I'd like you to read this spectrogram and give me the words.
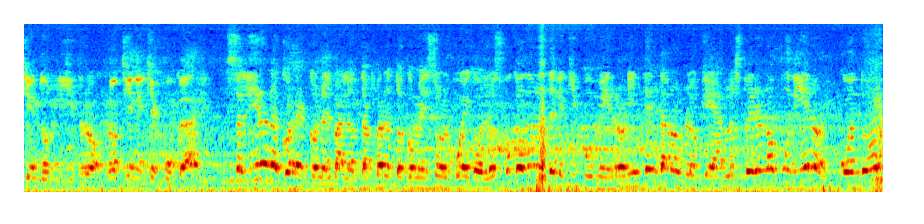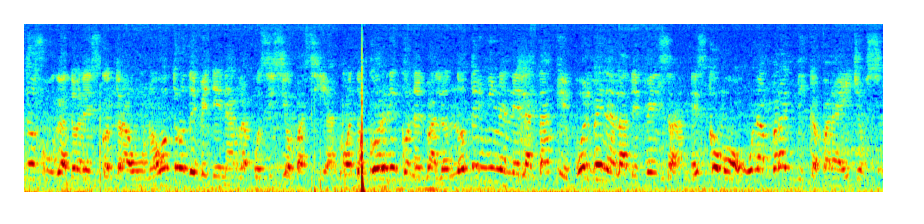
leyendo un libro, no tienen que jugar. Salieron a correr con el balón tan pronto comenzó el juego. Los jugadores del equipo Mirror intentaron bloquearlos, pero no pudieron. Cuando hay dos jugadores contra uno, otro debe llenar la posición vacía. Cuando corren con el balón, no terminan el ataque, vuelven a la defensa. Es como una práctica para ellos.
